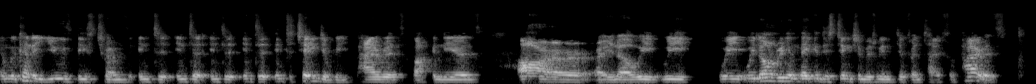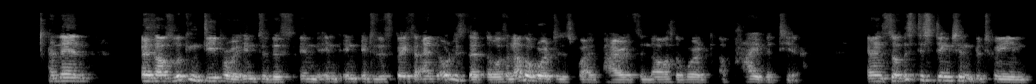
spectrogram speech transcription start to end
And we kind of use these terms into, into, into, into, interchangeably, pirates, buccaneers, are, you know, we, we, we, we don't really make a distinction between different types of pirates. And then as I was looking deeper into this in, in, in, into this space, I noticed that there was another word to describe pirates, and that was the word a privateer. And so this distinction between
